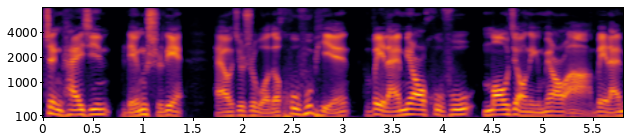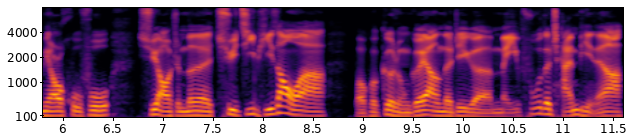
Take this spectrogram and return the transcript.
真开心零食店。还有就是我的护肤品，未来喵护肤，猫叫那个喵啊，未来喵护肤需要什么去鸡皮皂啊，包括各种各样的这个美肤的产品啊，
